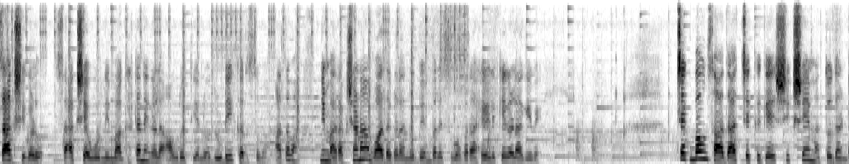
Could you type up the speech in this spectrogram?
ಸಾಕ್ಷಿಗಳು, ಸಾಕ್ಷ್ಯವು ನಿಮ್ಮ ಘಟನೆಗಳ ಆವೃತ್ತಿಯನ್ನು ದೃಢೀಕರಿಸುವ ಅಥವಾ ನಿಮ್ಮ ರಕ್ಷಣಾ ವಾದಗಳನ್ನು ಬೆಂಬಲಿಸುವವರ ಹೇಳಿಕೆಗಳಾಗಿವೆ. ಚೆಕ್ ಬೌನ್ಸ್ ಆದ ಚೆಕ್ಗೆ ಶಿಕ್ಷೆ ಮತ್ತು ದಂಡ.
